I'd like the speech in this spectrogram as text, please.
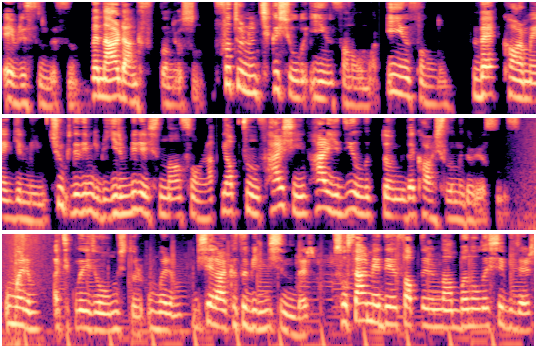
evresindesin? Ve nereden kısıtlanıyorsun? Satürn'ün çıkış yolu iyi insan olmak. İyi insan olun ve karmaya girmeyin. Çünkü dediğim gibi 21 yaşından sonra yaptığınız her şeyin her 7 yıllık döngüde karşılığını görüyorsunuz. Umarım açıklayıcı olmuştur. Umarım bir şeyler katabilmişimdir. Sosyal medya hesaplarından bana ulaşabilir.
